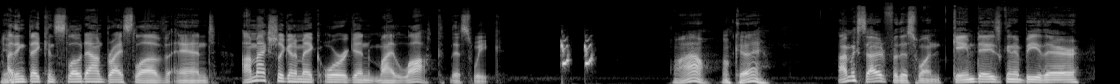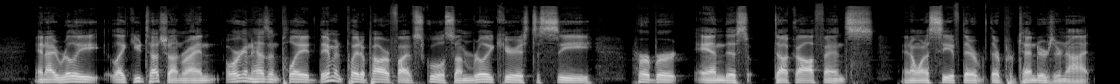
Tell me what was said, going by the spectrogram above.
yep. I think they can slow down Bryce Love. And I'm actually going to make Oregon my lock this week. Wow. Okay. I'm excited for this one. Game day is going to be there. And I really, like you touched on, Ryan, Oregon hasn't played, they haven't played a Power Five school. So I'm really curious to see Herbert and this Duck offense. And I want to see if they're, they're pretenders or not.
